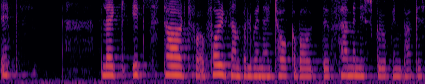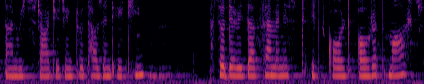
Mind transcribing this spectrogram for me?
It's like it starts for for example when i talk about the feminist group in pakistan which started in 2018 mm -hmm so there is a feminist it's called aurat march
